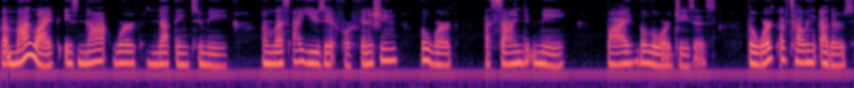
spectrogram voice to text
But my life is not worth nothing to me unless I use it for finishing the work assigned me by the Lord Jesus, the work of telling others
